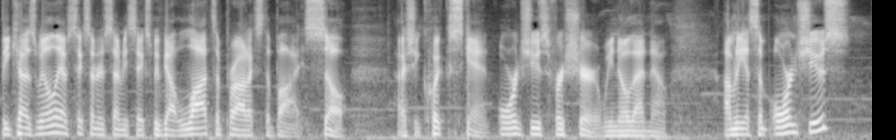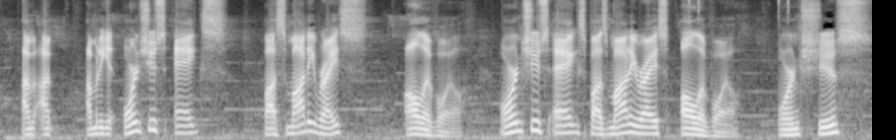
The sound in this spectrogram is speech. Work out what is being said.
because we only have 676. We've got lots of products to buy. So, actually, quick scan. Orange juice for sure. We know that now. I'm gonna get some orange juice. I'm I'm, I'm gonna get orange juice, eggs, basmati rice, olive oil. Orange juice, eggs, basmati rice, olive oil. Orange juice,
